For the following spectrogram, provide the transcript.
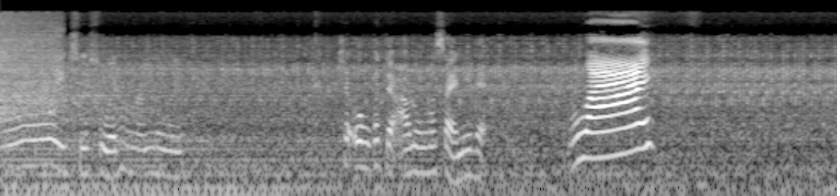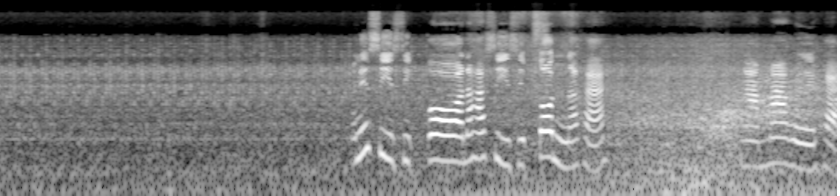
โอ้ย สวยๆทั้งนั้น ชะอมก็จะเอาลงมาใส่นี่แหละเอาไว้อันนี้ 40 กอนะคะ 40 ต้นนะคะ งามมากเลยค่ะ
